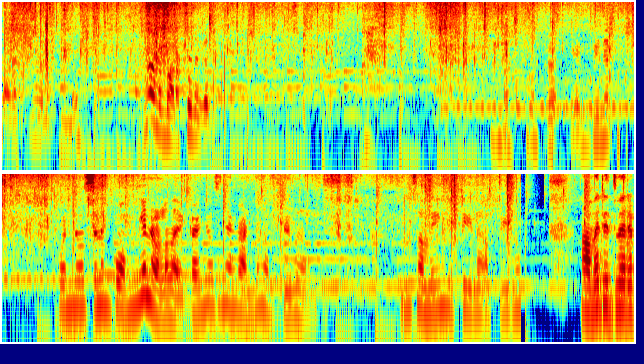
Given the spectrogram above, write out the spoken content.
മുളച്ച് കിടക്കുന്നുണ്ട് അത് വറുത്തെടുക്കണം നമുക്ക് എഡ്വിന് പൊന്നൂസിനും പൊങ്ങിനുള്ളതായി. കഴിഞ്ഞ ദിവസം ഞാൻ കണ്ടു നിർത്തിയതാണ്. ഇന്ന് സമയം കിട്ടിയില്ല അപ്പോൾ ഇത് അവരിതുവരെ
